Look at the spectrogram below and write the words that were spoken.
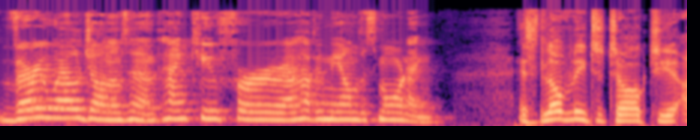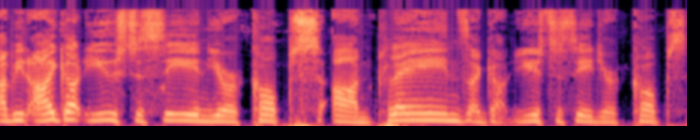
Very well, Jonathan, thank you for having me on this morning. It's lovely to talk to you. I mean, I got used to seeing your cups on planes. I got used to seeing your cups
